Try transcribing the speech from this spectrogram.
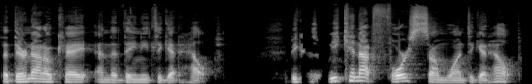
that they're not okay and that they need to get help. Because we cannot force someone to get help.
